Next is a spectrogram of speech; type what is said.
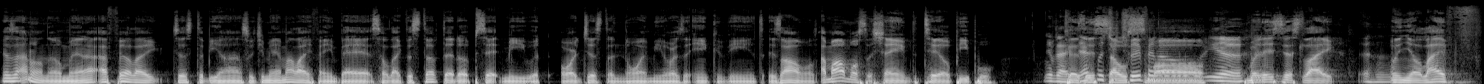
because I don't know, man. I, I feel like just to be honest with you, man, my life ain't bad. So like the stuff that upset me with or just annoy me or is an inconvenience is almost I'm almost ashamed to tell people You're like, because it's so small. on?" Yeah, Uh-huh. but it's just like when your life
